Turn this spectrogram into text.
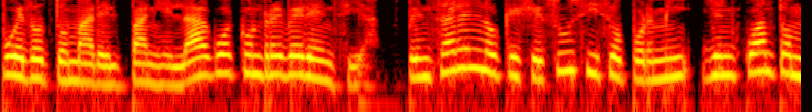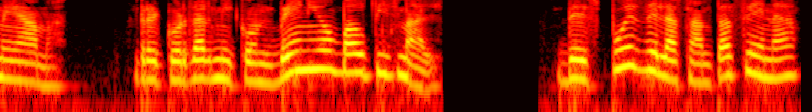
puedo tomar el pan y el agua con reverencia, pensar en lo que Jesús hizo por mí y en cuánto me ama recordar mi convenio bautismal. Después de la Santa Cena,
